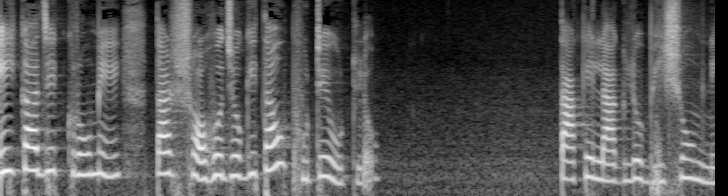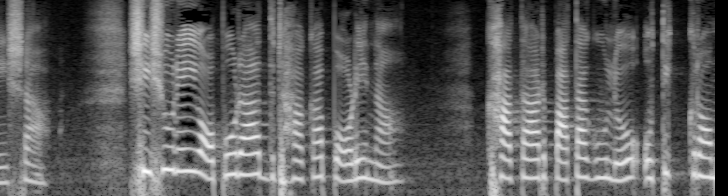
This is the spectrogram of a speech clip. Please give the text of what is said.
এই কাজে ক্রমে তার সহযোগিতাও ফুটে উঠল। তাকে লাগল ভীষণ নেশা। শিশুর এই অপরাধ ঢাকা পড়ে না। খাতার পাতাগুলো অতিক্রম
